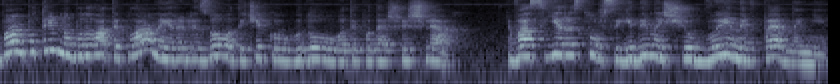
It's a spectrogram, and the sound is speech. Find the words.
Вам потрібно будувати плани і реалізовувати, чітко вибудовувати подальший шлях. У вас є ресурси. Єдине, що ви не впевнені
